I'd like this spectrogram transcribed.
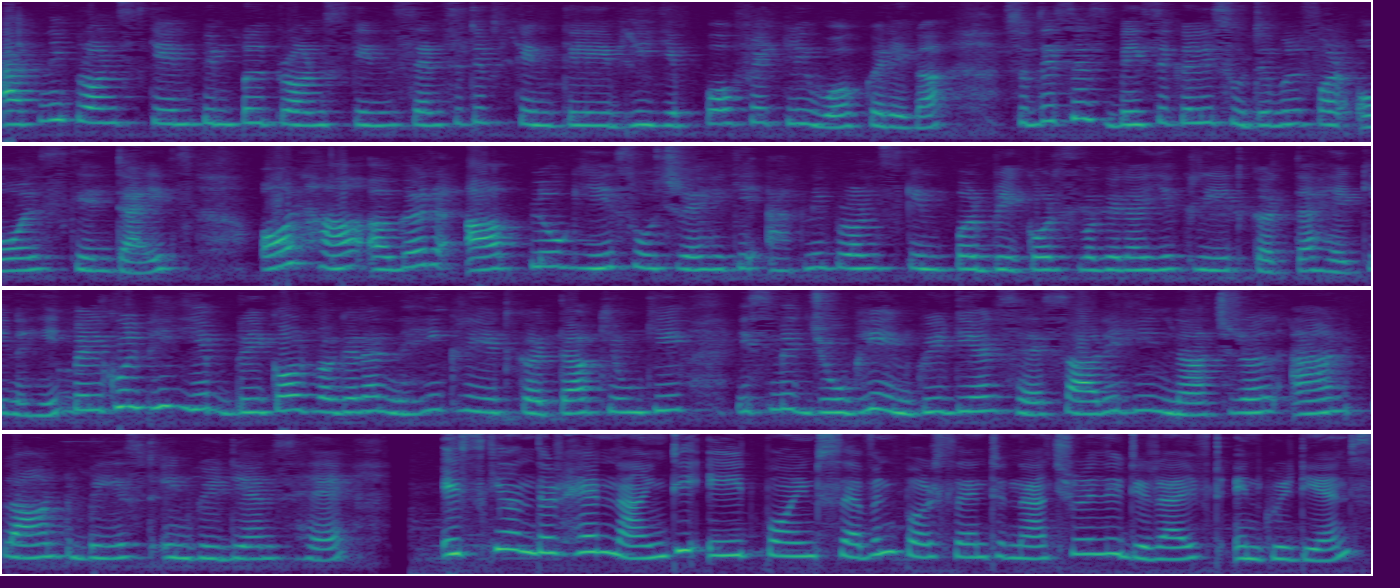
Acne prone skin pimple prone skin sensitive skin के लिए भी ये परफेक्टली वर्क करेगा। So this is basically suitable for all skin types और हाँ अगर आप लोग ये सोच रहे हैं कि एक्नी प्रॉन स्किन पर ब्रेकआउट्स वगैरह ये क्रिएट करता है कि नहीं, बिल्कुल भी ये ब्रेकआउट वगैरह नहीं क्रिएट करता क्योंकि इसमें जो भी इंग्रेडिएंट्स है, सारे ही natural and plant based ingredients है। इसके अंदर है 98.7 परसेंट नेचुरली डिराइव्ड इंग्रेडिएंट्स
